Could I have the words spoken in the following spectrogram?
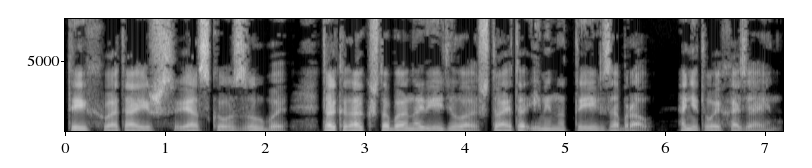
ты хватаешь связку в зубы, только так, чтобы она видела, что это именно ты их забрал, а не твой хозяин.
